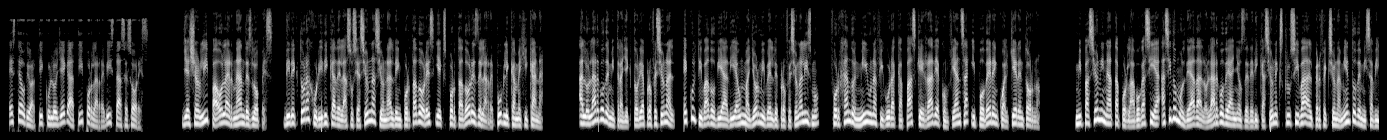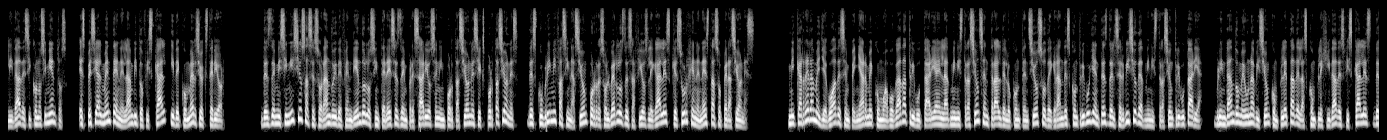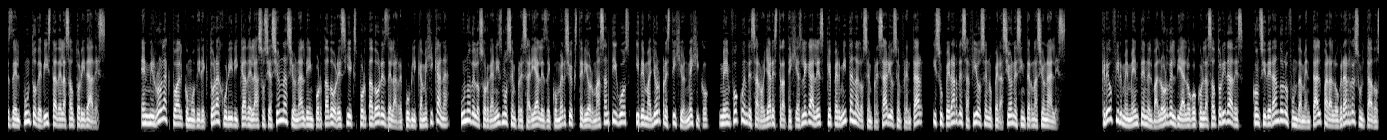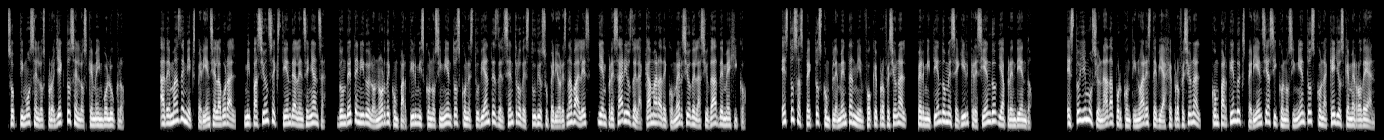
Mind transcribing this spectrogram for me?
Este audioartículo llega a ti por la revista Asesores. Yesherly Paola Hernández López, directora jurídica de la Asociación Nacional de Importadores y Exportadores de la República Mexicana. A lo largo de mi trayectoria profesional, he cultivado día a día un mayor nivel de profesionalismo, forjando en mí una figura capaz que irradia confianza y poder en cualquier entorno. Mi pasión innata por la abogacía ha sido moldeada a lo largo de años de dedicación exclusiva al perfeccionamiento de mis habilidades y conocimientos, especialmente en el ámbito fiscal y de comercio exterior. Desde mis inicios asesorando y defendiendo los intereses de empresarios en importaciones y exportaciones, descubrí mi fascinación por resolver los desafíos legales que surgen en estas operaciones. Mi carrera me llevó a desempeñarme como abogada tributaria en la Administración Central de lo Contencioso de Grandes Contribuyentes del Servicio de Administración Tributaria, brindándome una visión completa de las complejidades fiscales desde el punto de vista de las autoridades. En mi rol actual como directora jurídica de la Asociación Nacional de Importadores y Exportadores de la República Mexicana, uno de los organismos empresariales de comercio exterior más antiguos y de mayor prestigio en México, me enfoco en desarrollar estrategias legales que permitan a los empresarios enfrentar y superar desafíos en operaciones internacionales. Creo firmemente en el valor del diálogo con las autoridades, considerándolo fundamental para lograr resultados óptimos en los proyectos en los que me involucro. Además de mi experiencia laboral, mi pasión se extiende a la enseñanza, donde he tenido el honor de compartir mis conocimientos con estudiantes del Centro de Estudios Superiores Navales y empresarios de la Cámara de Comercio de la Ciudad de México. Estos aspectos complementan mi enfoque profesional, permitiéndome seguir creciendo y aprendiendo. Estoy emocionada por continuar este viaje profesional, compartiendo experiencias y conocimientos con aquellos que me rodean.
